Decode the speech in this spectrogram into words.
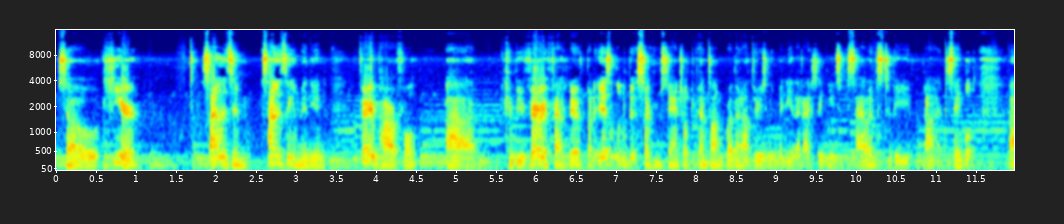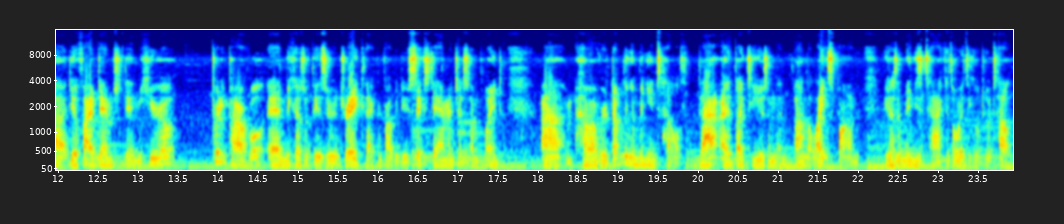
So here, silencing, silencing a minion, very powerful. Um, can be very effective, but it is a little bit circumstantial. It Depends on whether or not they're using a minion that actually needs to be silenced to be uh, disabled. Uh, deal 5 damage to the enemy hero. Pretty powerful, and because of the Azure Drake, that can probably do 6 damage at some point. Um, however, doubling a minion's health, that I'd like to use on the, on the light spawn, because the minion's attack is always equal to its health.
